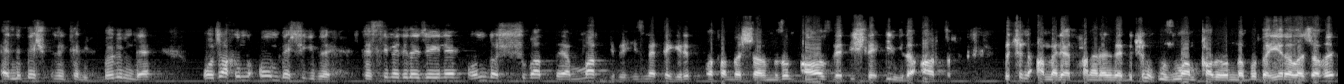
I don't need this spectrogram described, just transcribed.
55 ünitelik bölümde Ocak'ın 15'i gibi teslim edileceğini, onu da Şubat veya Mart gibi hizmete girip vatandaşlarımızın ağız ve dişle ilgili artık bütün ameliyathaneler ve bütün uzman kadronun da burada yer alacağı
